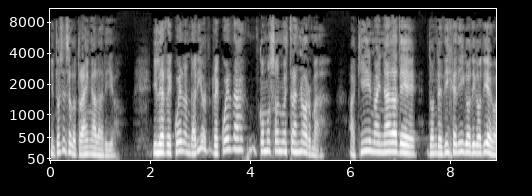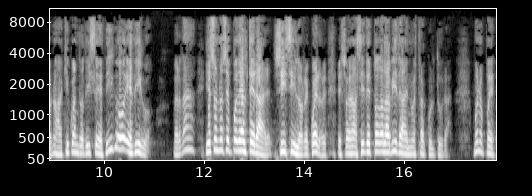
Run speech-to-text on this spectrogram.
Y entonces se lo traen a Darío. Y le recuerdan, Darío, ¿recuerda cómo son nuestras normas? Aquí no hay nada de donde dije digo, digo Diego. No, aquí cuando dices digo, es digo. ¿verdad? Y eso no se puede alterar. Sí, sí, lo recuerdo. Eso es así de toda la vida en nuestra cultura. Bueno, pues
